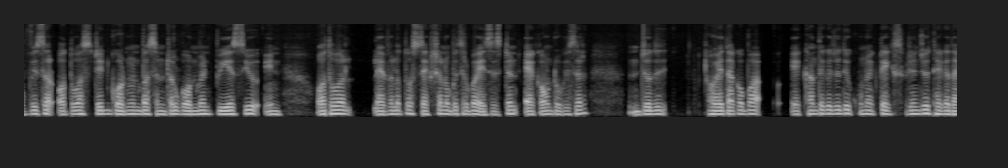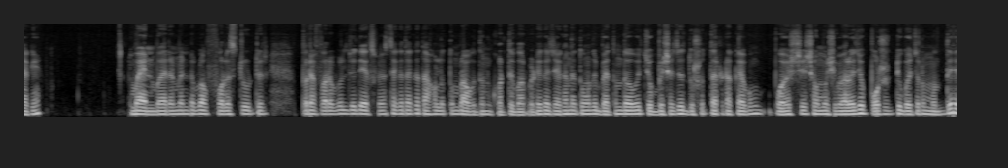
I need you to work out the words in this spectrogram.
অফিসার অথবা স্টেট গভর্নমেন্ট বা সেন্ট্রাল গভর্নমেন্ট পিএসইউ ইন অথবা লেভেল অথবা সেকশন অফিসার বা অ্যাসিস্ট্যান্ট অ্যাকাউন্ট অফিসার যদি হয়ে থাকো বা এখান থেকে যদি কোনো একটা এক্সপিরিয়েন্স যদি থেকে থাকে বা এনভায়রনমেন্টাল বা ফরেস্ট রুটের প্রেফারেবল যদি এক্সপিরিয়েন্স থেকে থাকে, তাহলে তোমরা আবেদন করতে পারবে, ঠিক আছে? এখানে তোমাদের বেতন দেওয়া হবে চব্বিশ হাজার দুশো তেরো টাকা এবং বয়সের সময়সীমা রয়েছে পঁয়ষট্টি বছরের মধ্যে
